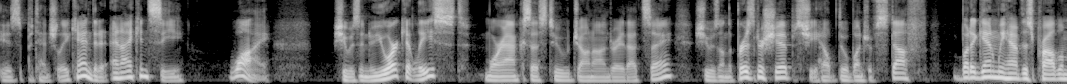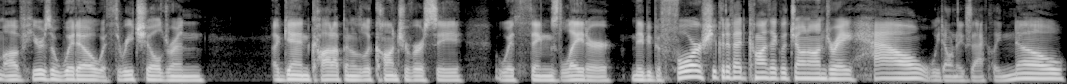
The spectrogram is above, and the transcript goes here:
is potentially a candidate, and I can see why. She was in New York, at least, more access to John Andre, that's say. She was on the prisoner ships, she helped do a bunch of stuff. But again, we have this problem of here's a widow with three children, again, caught up in a little controversy with things later. Maybe before she could have had contact with John Andre. How? We don't exactly know.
